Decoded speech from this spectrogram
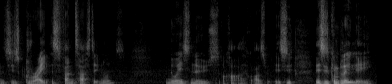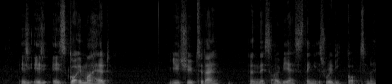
This is great. It's fantastic noise. Noise news. I can't. I, I, this is this is completely it's, it's got in my head. YouTube today and this OBS thing, it's really got to me.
